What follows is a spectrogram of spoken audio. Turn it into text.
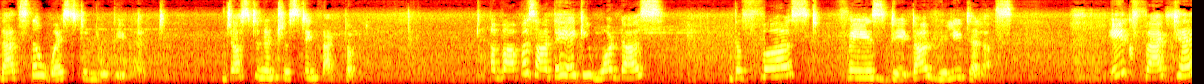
That's the western UP belt just an interesting factoid अब वापस आते हैं कि what does the first phase data really tell us एक फैक्ट है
